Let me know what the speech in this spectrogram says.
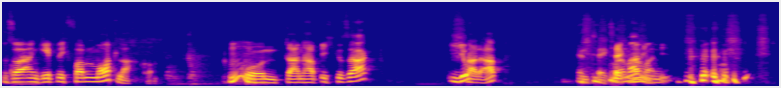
soll angeblich von Mordlach kommen. Hm. Und dann habe ich gesagt, shut up and take, Take my my money.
